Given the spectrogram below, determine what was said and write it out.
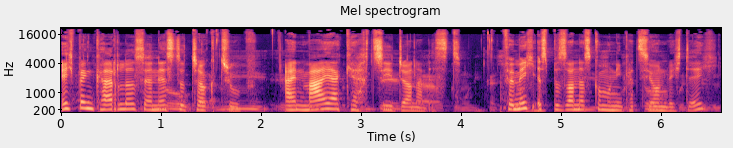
ich bin Carlos Ernesto Choc Chub, ein Maya Kerchi Journalist. Für mich ist besonders Kommunikation wichtig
